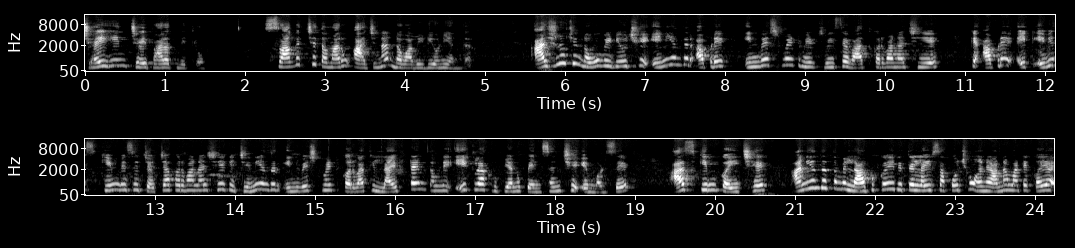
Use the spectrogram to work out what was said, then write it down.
જય હિન્દ, જય ભારત મિત્રો. સ્વાગત છે તમારું આજના નવા વિડીયોની અંદર. આજનો જે નવો વીડિયો છે, એની અંદર આપણે ઇન્વેસ્ટમેન્ટ વિશે વાત કરવાના છીએ, કે આપણે એક એવી સ્કીમ વિશે ચર્ચા કરવાના છીએ કે જેની અંદર ઇન્વેસ્ટમેન્ટ કરવાથી લાઈફ ટાઈમ તમને એક લાખ રૂપિયાનું પેન્શન છે, એ મળશે. આ સ્કીમ કઈ છે? આની અંદર તમે લાભ કઈ રીતે લઈ શકો છો અને આના માટે કયા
